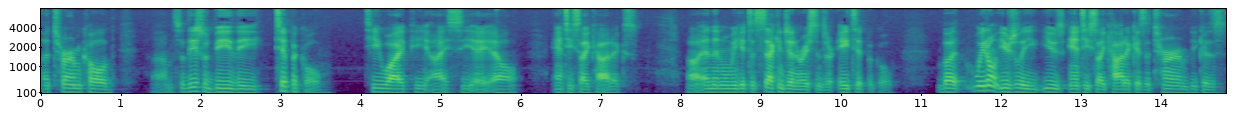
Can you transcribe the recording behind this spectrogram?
a term called, um, so these would be the typical T-Y-P-I-C-A-L, antipsychotics. Uh, and then when we get to second generations they're atypical. But we don't usually use antipsychotic as a term because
